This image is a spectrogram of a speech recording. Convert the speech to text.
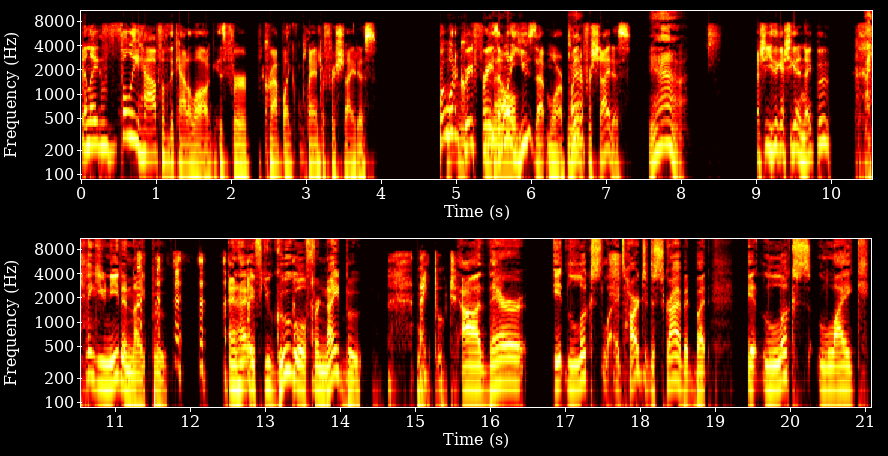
And like, fully half of the catalog is for crap like plantar fasciitis. Boy, what a great phrase! I want to use that more. Plantar Yeah. fasciitis. Yeah. Actually, you think I should get a night boot? I think you need a night boot. and if you Google for night boot, Night boot. uh, there it looks like it's hard to describe it, but it looks like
